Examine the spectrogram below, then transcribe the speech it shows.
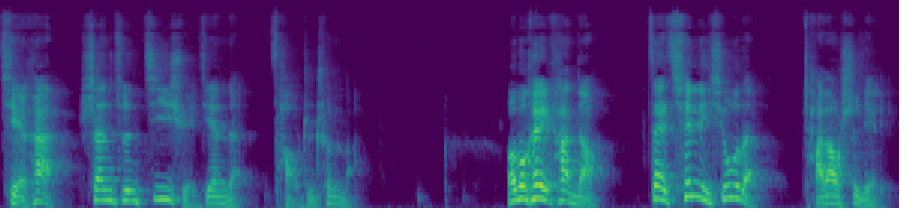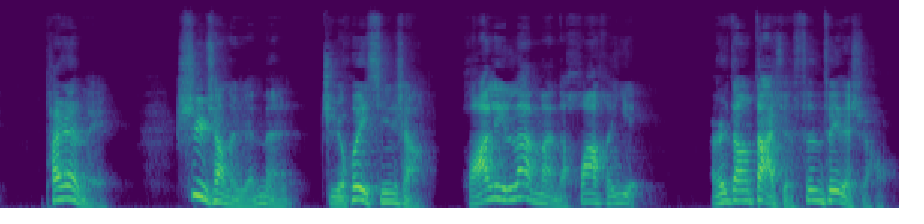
且看山村积雪间的草之春吧。我们可以看到。在千里修的茶道世界里，他认为世上的人们只会欣赏华丽烂漫的花和叶，而当大雪纷飞的时候，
